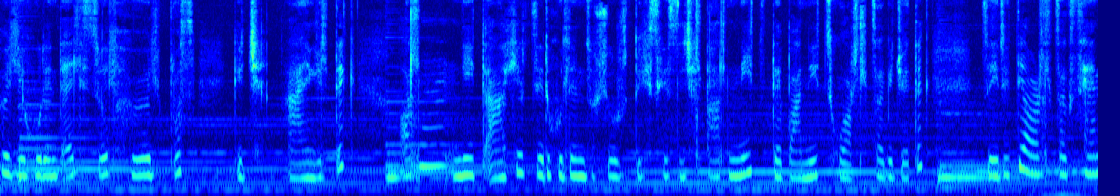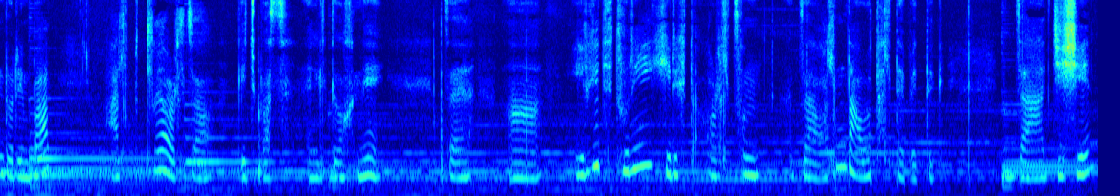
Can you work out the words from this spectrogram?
хуулийн хүрээнд аль эсвэл хууль бус гэж ангилдаг. Олон нийт хэр зэрэг хүлэн зөвшөөрдөг хэсгээс нь шалтгаалan нийтдээ ба нийцгүй оролцоо гэж байдаг. За иргэдийн оролцоог сайн дурын ба аль баталгын оролцоо гэж бас ангилдаг бахнэ. За иргэд төрийн хэрэгт оролцох нь за олон давуу талтай байдаг. За жишээ нь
